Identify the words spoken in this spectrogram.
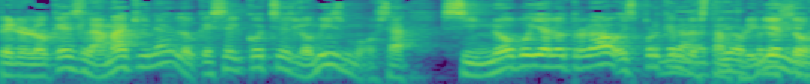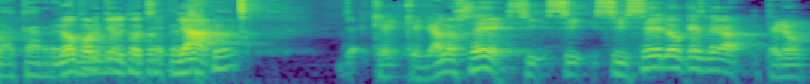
Pero lo que es la máquina, lo que es el coche es lo mismo. O sea, si no voy al otro lado es porque me lo están prohibiendo. no porque el coche... Ya, que, ya lo sé, sí, sí, sí sé lo que es legal. Pero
